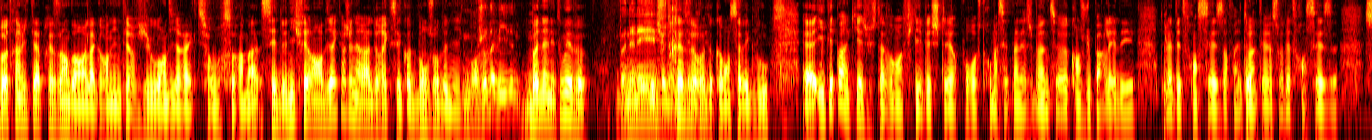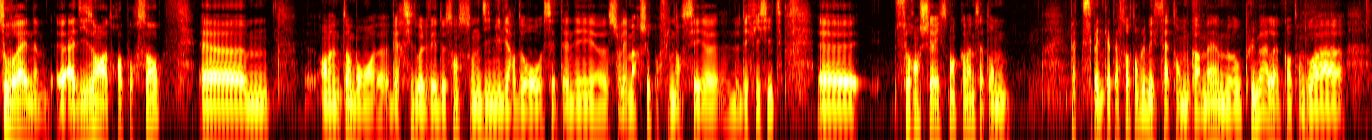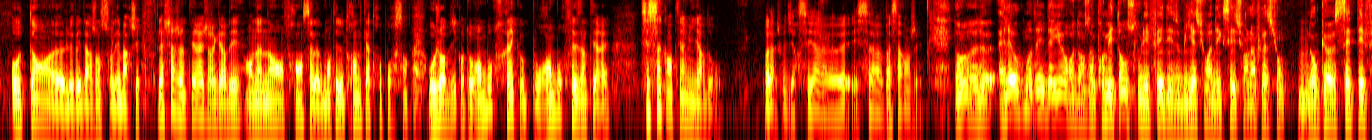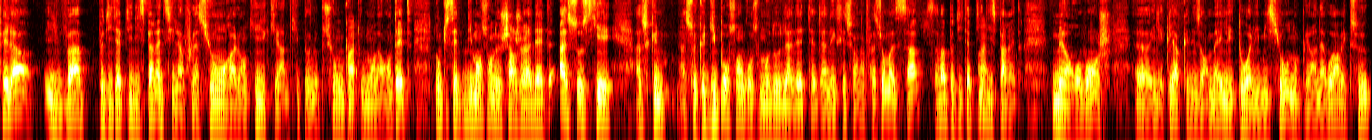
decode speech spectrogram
Votre invité à présent dans la grande interview en direct sur Boursorama, c'est Denis Ferrand, directeur général de Rexecode. Bonjour Denis. Bonjour David. Bonne année, tous mes voeux. Bonne année. Je suis très heureux de commencer avec vous. Euh, il n'était pas inquiet juste avant, Philippe Wechter, pour Ostrom Asset Management, euh, quand je lui parlais des, de la dette française, enfin des taux d'intérêt sur la dette française souveraine euh, à 10 ans à 3%. en même temps, bon, Bercy doit lever 270 milliards d'euros cette année sur les marchés pour financer nos déficits ce renchérissement, quand même, ça tombe. C'est pas une catastrophe non plus, mais ça tombe quand même au plus mal quand on doit autant euh, lever d'argent sur les marchés. La charge d'intérêt, j'ai regardé, en un an en France, elle a augmenté de 34%. Aujourd'hui, quand on rembourse, rien que pour rembourser les intérêts, c'est 51 milliards d'euros. Voilà, je veux dire, c'est euh, et ça va pas s'arranger. Euh, elle a augmenté d'ailleurs dans un premier temps sous l'effet des obligations indexées sur l'inflation. Hmm. Donc euh, cet effet-là, il va petit à petit disparaître si l'inflation ralentit, qui est un petit peu l'option que tout le monde a en tête. Donc cette dimension de charge de la dette associée à ce, à ce que 10% grosso modo de la dette est indexée sur l'inflation, bah, ça, ça va petit à petit disparaître. Mais en revanche, il est clair que désormais les taux à l'émission n'ont plus rien à voir avec ceux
